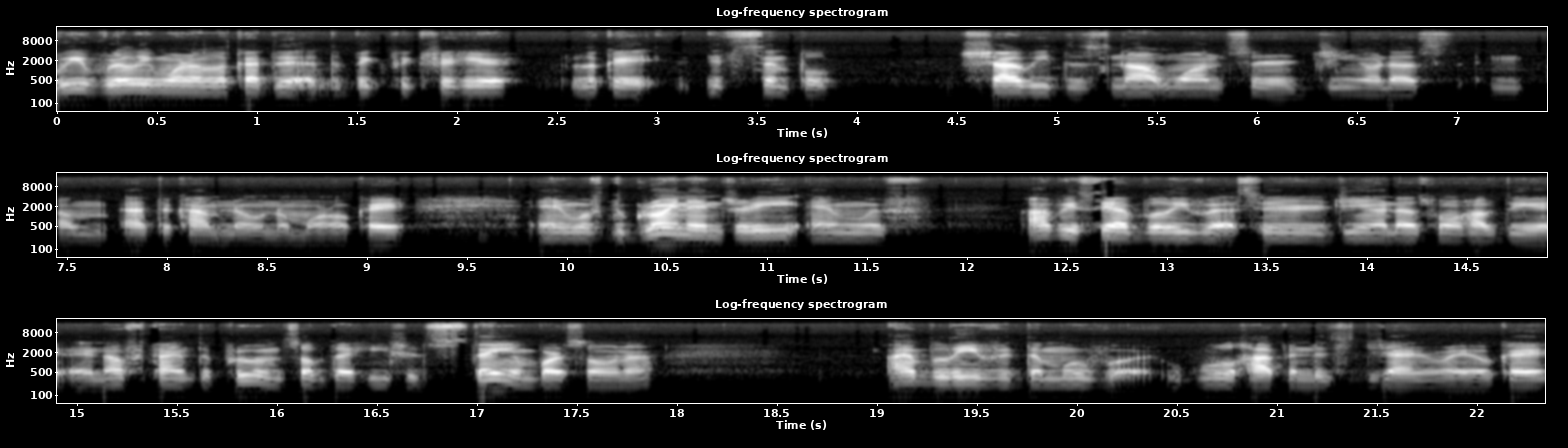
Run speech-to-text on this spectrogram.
we really want to look at the, at the big picture here, look at, it's simple. Xavi does not want Serginho Dest um, at the Camp Nou no more, okay. And with the groin injury and with Obviously, I believe that Sergio Dest won't have the enough time to prove himself that he should stay in Barcelona. I believe the move will happen this January, okay?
